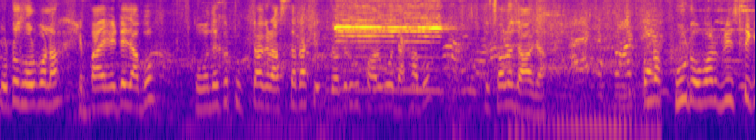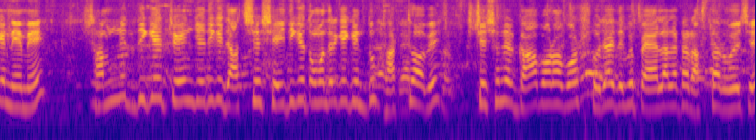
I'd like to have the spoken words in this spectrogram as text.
টোটো ধরবো না। পায়ে হেঁটে যাব। তোমাদেরকে টুকটাক রাস্তাটা যতটুকু পারব দেখাবো। তো চলো যাওয়া যাক। তোমরা ফুট ওভারব্রিজ থেকে নেমে সামনের দিকে ট্রেন যেদিকে যাচ্ছে সেই দিকে তোমাদেরকে কিন্তু হাঁটতে হবে। স্টেশনের গা বরাবর সোজাই দেখবে প্যারালাল একটা রাস্তা রয়েছে।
